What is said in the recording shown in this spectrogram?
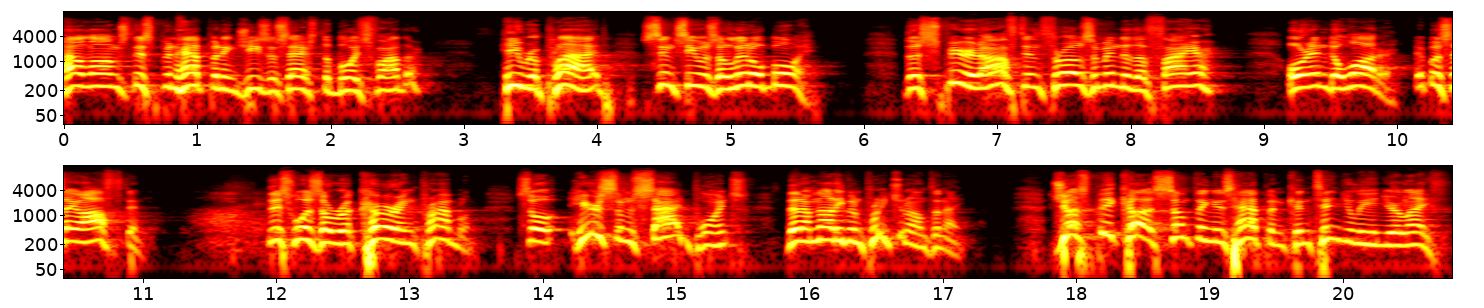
How long's this been happening? Jesus asked the boy's father. He replied, Since he was a little boy. The Spirit often throws him into the fire or into water. It would say often. This was a recurring problem. So here's some side points that I'm not even preaching on tonight. Just because something has happened continually in your life,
